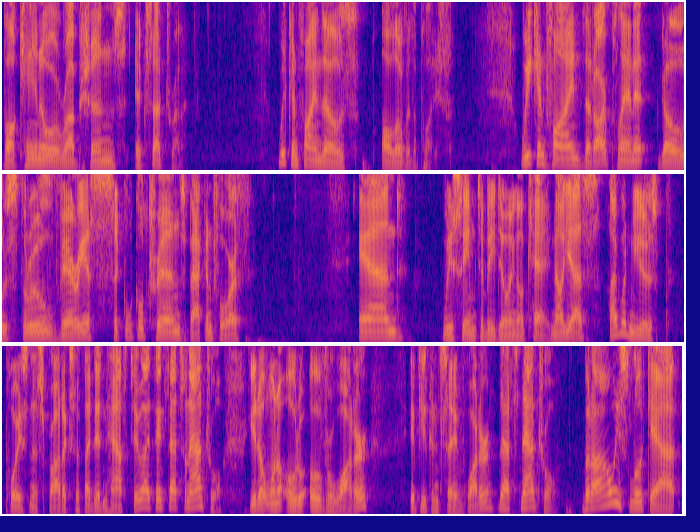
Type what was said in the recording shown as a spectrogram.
volcano eruptions, etc. We can find those all over the place. We can find that our planet goes through various cyclical trends back and forth, and we seem to be doing okay. Now, yes, I wouldn't use poisonous products if I didn't have to. I think that's natural. You don't want to overwater. If you can save water, that's natural. But I always look at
